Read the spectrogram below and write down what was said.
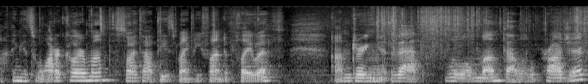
I think it's watercolor month, so I thought these might be fun to play with um, during that little month, that little project.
